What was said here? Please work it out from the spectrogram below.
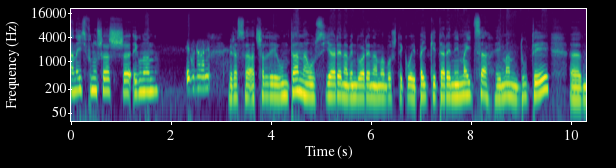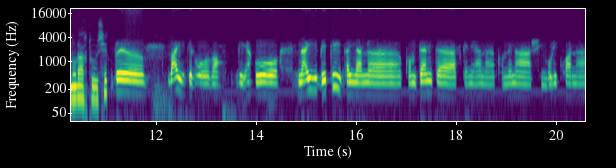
Anaiz Funusas, egunon? Egunon. Beraz, atxalde untan, hauziaren abenduaren amabosteko epaiketaren emaitza eman dute, uh, nola hartu duziet? Be, bai, gero, bon, gehiago nahi beti, gainan uh, kontent uh, azkenean uh, kondena simbolikoan uh,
